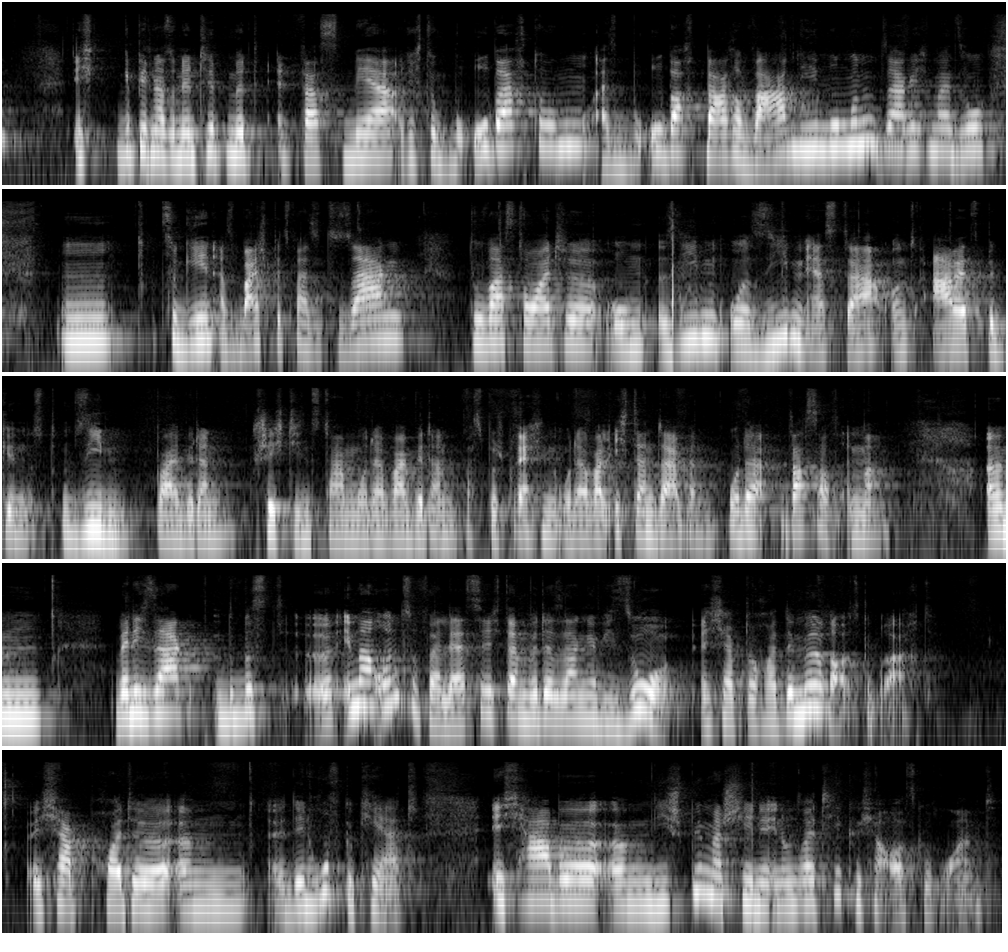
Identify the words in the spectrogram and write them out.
ich gebe Ihnen also den Tipp mit etwas mehr Richtung Beobachtung, also beobachtbare Wahrnehmungen, sage ich mal so, mm, zu gehen. Also beispielsweise zu sagen, du warst heute um 7.07 Uhr erst da und Arbeitsbeginn ist um 7, weil wir dann Schichtdienst haben oder weil wir dann was besprechen oder weil ich dann da bin oder was auch immer. Ähm, wenn ich sage, du bist äh, immer unzuverlässig, dann wird er sagen, ja wieso? Ich habe doch heute Müll rausgebracht. Ich habe heute ähm, den Hof gekehrt. Ich habe ähm, die Spülmaschine in unserer Teeküche ausgeräumt.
